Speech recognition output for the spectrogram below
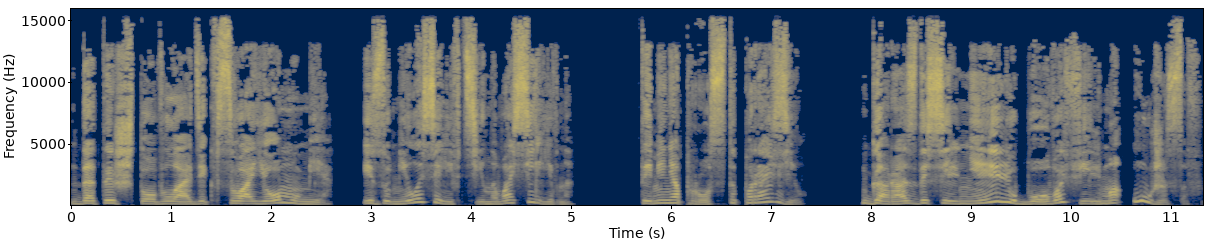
«Да ты что, Владик, в своем уме?» — изумилась Алевтина Васильевна. «Ты меня просто поразил. Гораздо сильнее любого фильма ужасов».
